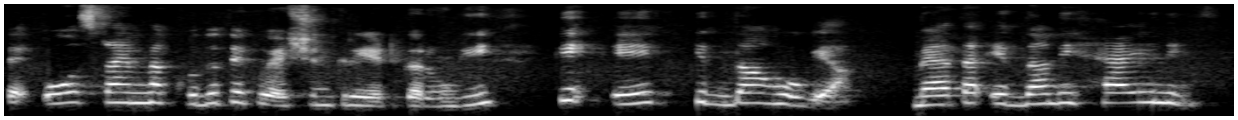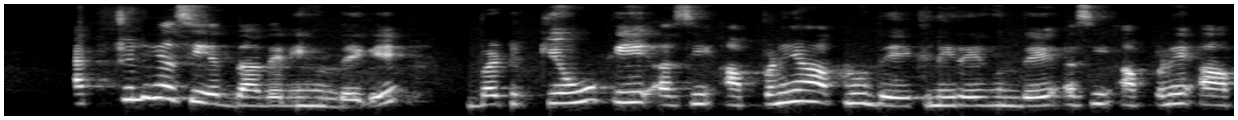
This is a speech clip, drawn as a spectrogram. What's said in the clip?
ਤੇ ਉਸ ਟਾਈਮ ਮੈਂ ਖੁਦ ਤੇ ਕੁਐਸਚਨ ਕ੍ਰੀਏਟ ਕਰੂੰਗੀ ਕਿ ਇਹ ਕਿੱਦਾਂ ਹੋ ਗਿਆ? ਮੈਂ ਤਾਂ ਇਦਾਂ ਦੀ ਹੈ ਹੀ ਨਹੀਂ। ਐਕਚੁਅਲੀ ਅਸੀਂ ਇਦਾਂ ਦੇ ਨਹੀਂ ਹੁੰਦੇਗੇ ਬਟ ਕਿਉਂਕਿ ਅਸੀਂ ਆਪਣੇ ਆਪ ਨੂੰ ਦੇਖ ਨਹੀਂ ਰਹੇ ਹੁੰਦੇ, ਅਸੀਂ ਆਪਣੇ ਆਪ,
